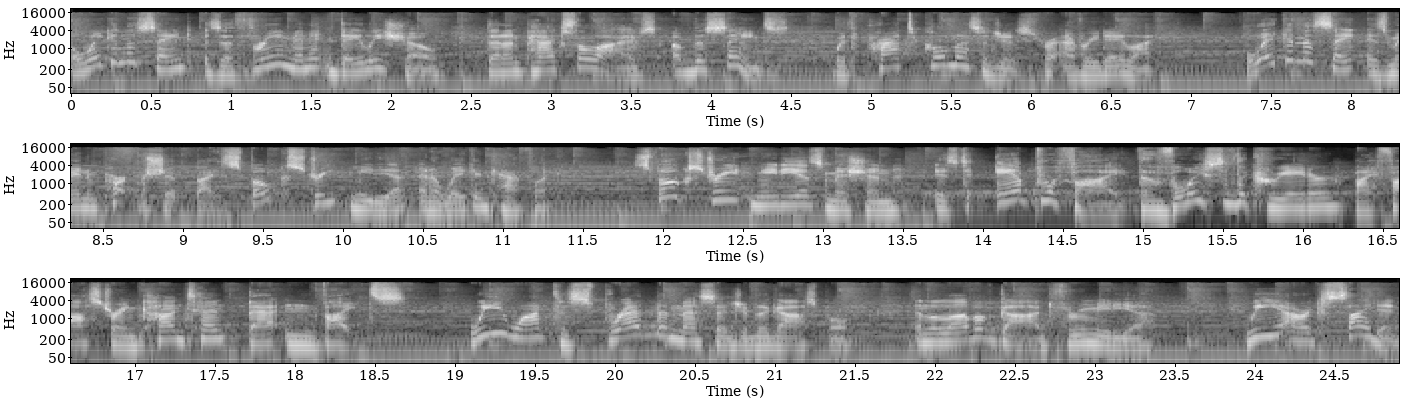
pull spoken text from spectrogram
Awaken the Saint is a three minute daily show that unpacks the lives of the saints with practical messages for everyday life. Awaken the Saint is made in partnership by Spoke Street Media and Awaken Catholic. Spoke Street Media's mission is to amplify the voice of the creator by fostering content that invites. We want to spread the message of the gospel and the love of God through media. We are excited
